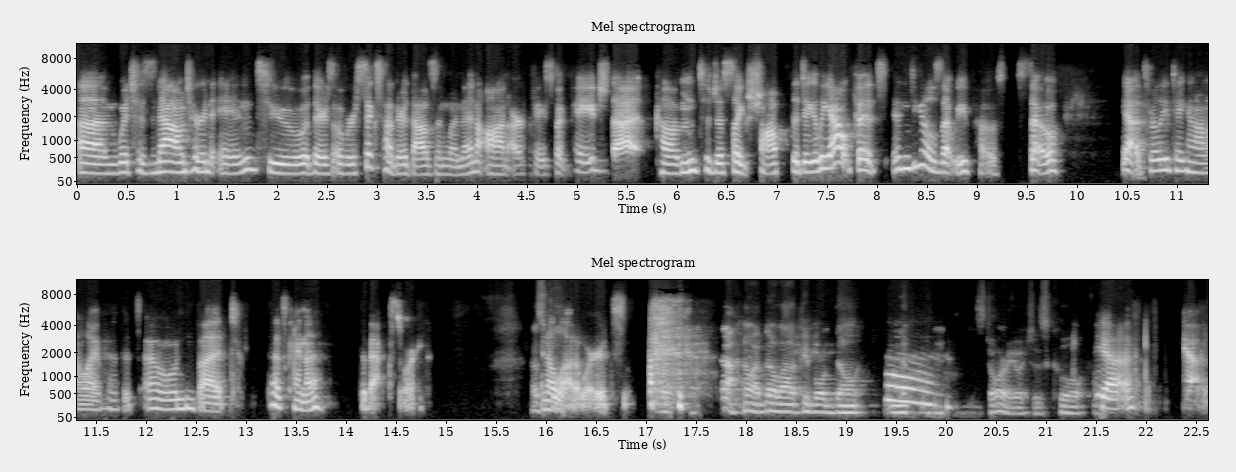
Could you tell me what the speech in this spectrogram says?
um, which has now turned into there's over 600,000 women on our Facebook page that come to just like shop the daily outfits and deals that we post. So, yeah, it's really taken on a life of its own, but that's kind of the backstory that's in cool. a lot of words. yeah, no, I bet a lot of people don't know the story, which is cool. Yeah. Yeah.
